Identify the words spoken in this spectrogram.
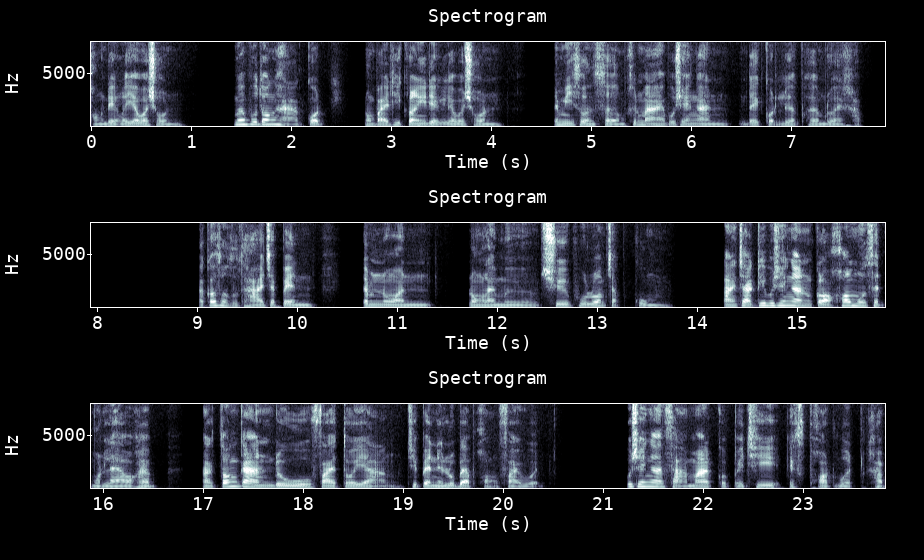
ของเด็กและเยาวชน เมื่อผู้ต้องหากดลงไปที่กรณีเด็กและเยาวชน จะมีส่วนเสริมขึ้นมาให้ผู้ใช้งานได้กดเลือกเพิ่มด้วยครับ แล้วก็ส่วนสุดท้ายจะเป็นจำนวนลงลายมือชื่อผู้ร่วมจับกลุ่ม หลังจากที่ผู้ใช้งานกรอกข้อมูลเสร็จหมดแล้วครับ หากต้องการดูไฟล์ตัวอย่างที่เป็นในรูปแบบของไฟล์ Word ผู้ใช้งานสามารถกดไปที่ Export Word ครับ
